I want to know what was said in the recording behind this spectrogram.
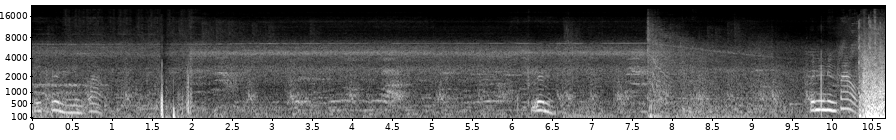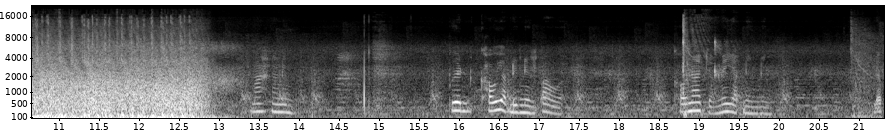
ให้เพื่อนหนึ่งเปล่าเพื่อนเพื่อนหนึ่งหนึ่งเปล่ามาหนึ่งหนึ่งเพื่อนเขาอยากหนึ่งหนึ่งเปล่าอะเขาน่าจะไม่อยากหนึ่งหนึ่งแล้ว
